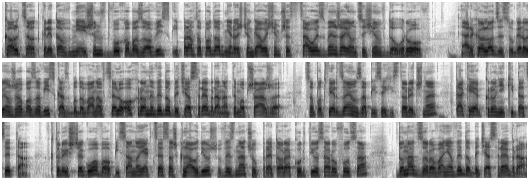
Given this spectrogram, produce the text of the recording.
Kolce odkryto w mniejszym z dwóch obozowisk i prawdopodobnie rozciągały się przez cały zwężający się w dół rów. Archeolodzy sugerują, że obozowiska zbudowano w celu ochrony wydobycia srebra na tym obszarze, co potwierdzają zapisy historyczne, takie jak kroniki Tacyta, w których szczegółowo opisano jak cesarz Klaudiusz wyznaczył pretora Curtiusa Rufusa do nadzorowania wydobycia srebra.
